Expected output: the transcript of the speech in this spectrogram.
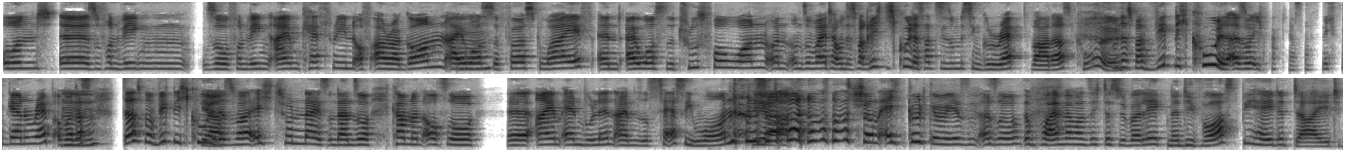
Und äh, so von wegen, so von wegen, I'm Catherine of Aragon, I Mhm. was the first wife and I was the truthful one und, und so weiter. Und das war richtig cool. Das hat sie so ein bisschen gerappt, war das. Cool. Und das war wirklich cool. Also ich mag ja sonst nicht so gerne Rap, aber das, Mhm. das war wirklich cool. Ja. Das war echt schon nice. Und dann so kam dann auch so, äh, I'm Anne Boleyn, I'm the sassy one. Ja. das ist schon echt gut gewesen. Also, Und vor allem, wenn man sich das überlegt, ne? Divorced, behated, died.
